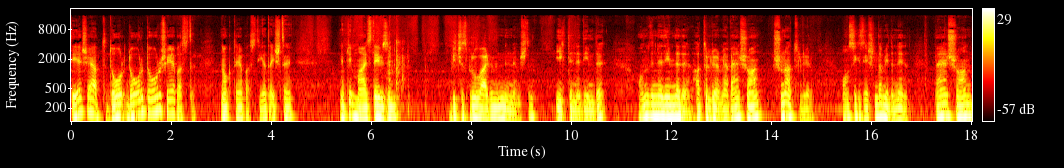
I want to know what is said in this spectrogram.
diye şey yaptı. Doğru doğru doğru şeye bastı. Noktaya bastı ya da işte ne bileyim Miles Davis'in Bitches Brew albümünü dinlemiştim. İlk dinlediğimde. Onu dinlediğimde de hatırlıyorum ya ben şu an şunu hatırlıyorum. 18 yaşında mıydım neydim? Ben şu an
